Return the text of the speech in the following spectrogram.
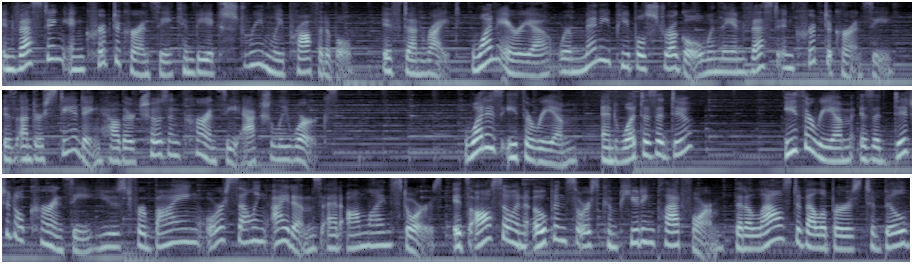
investing in cryptocurrency can be extremely profitable if done right. One area where many people struggle when they invest in cryptocurrency is understanding how their chosen currency actually works. What is Ethereum and what does it do? Ethereum is a digital currency used for buying or selling items at online stores. It's also an open source computing platform that allows developers to build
